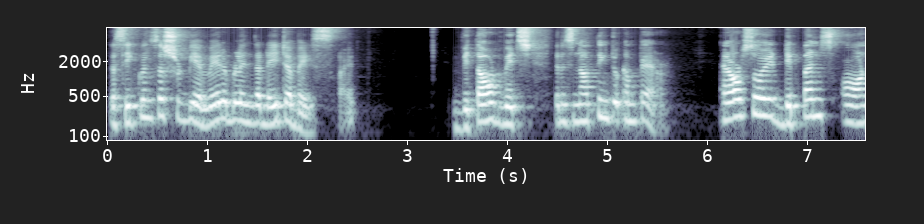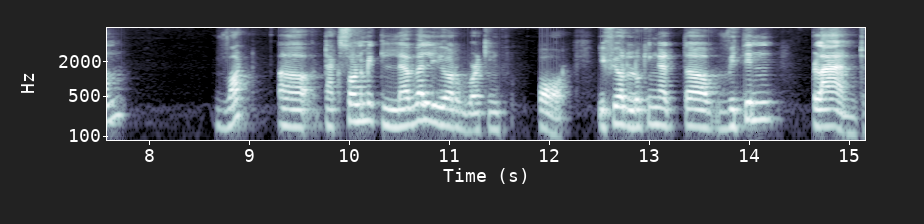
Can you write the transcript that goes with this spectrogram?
The sequences should be available in the database, right? Without which there is nothing to compare. And also it depends on what uh, taxonomic level you are working for. If you are looking at the within plant,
